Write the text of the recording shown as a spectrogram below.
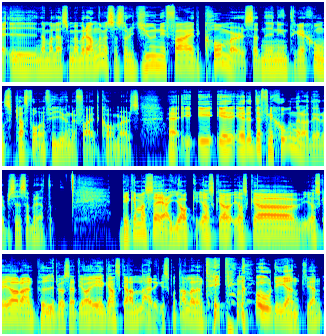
i, när man läser memorandumet så står det Unified Commerce, att ni är en integrationsplattform för Unified Commerce. Eh, är, är, är det definitionen av det du precis har berättat? Det kan man säga. Jag, jag, ska, jag, ska, jag ska göra en pudel och säga att jag är ganska allergisk mot alla den typen av ord egentligen.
